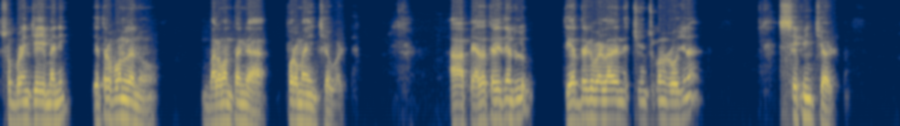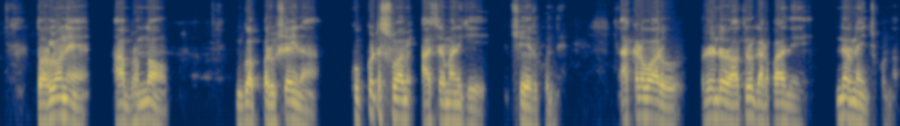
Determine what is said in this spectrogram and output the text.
శుభ్రం చేయమని ఇతర పనులను బలవంతంగా పురమాయించేవాడు. ఆ పేద తల్లిదండ్రులు తీర్థకు వెళ్ళాలని నిశ్చయించుకున్న రోజున శపించాడు. త్వరలోనే ఆ బృందం గొప్ప ఋషి అయిన కుక్కుట స్వామి ఆశ్రమానికి చేరుకుంది. అక్కడ వారు రెండు రాత్రులు గడపాలని నిర్ణయించుకున్నారు.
